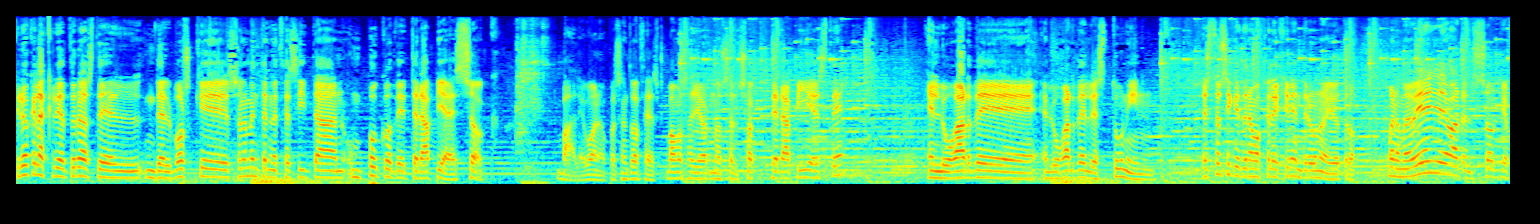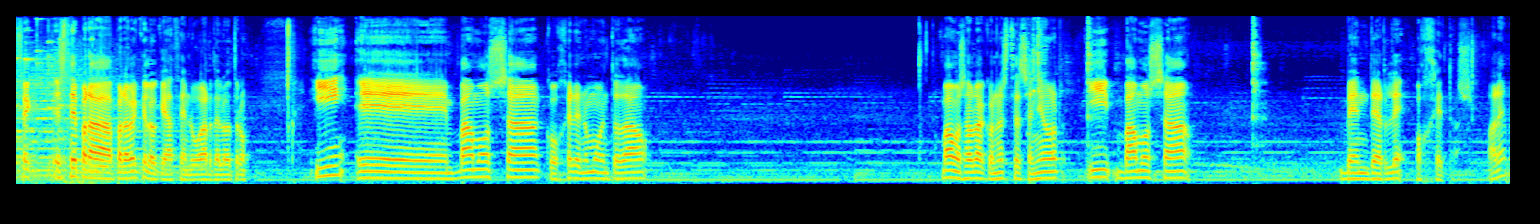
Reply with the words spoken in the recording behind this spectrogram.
Creo que las criaturas del, del bosque solamente necesitan un poco de terapia de shock. Vale, bueno, pues entonces vamos a llevarnos el shock therapy este. en lugar de en lugar del stunning. Esto sí que tenemos que elegir entre uno y otro. Bueno, me voy a llevar el shock effect este para, ver qué es lo que hace en lugar del otro. Y eh, vamos a coger en un momento dado... Vamos a hablar con este señor y vamos a venderle objetos, ¿vale?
